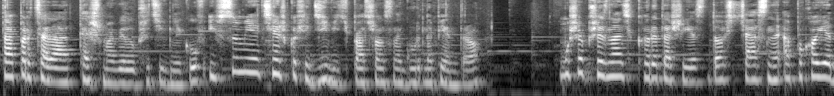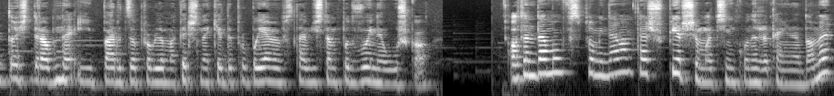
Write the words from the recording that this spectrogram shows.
Ta parcela też ma wielu przeciwników i w sumie ciężko się dziwić patrząc na górne piętro. Muszę przyznać, korytarz jest dość ciasny, a pokoje dość drobne i bardzo problematyczne, kiedy próbujemy wstawić tam podwójne łóżko. O ten domu wspominałam też w pierwszym odcinku Narzekanie na domy,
